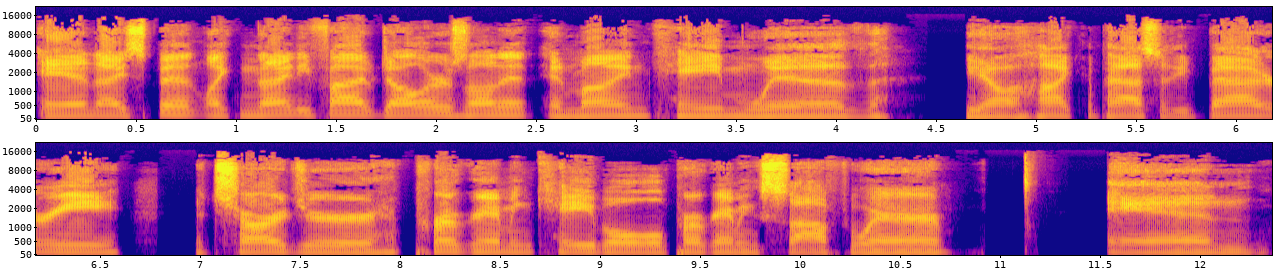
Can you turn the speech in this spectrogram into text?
and I spent like $95 on it and mine came with, you know, a high capacity battery, a charger, programming cable, programming software, and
